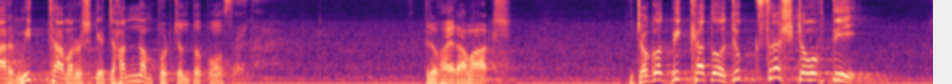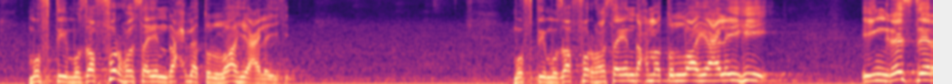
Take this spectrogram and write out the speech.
আর মিথ্যা মানুষকে জাহান্নাম পর্যন্ত পৌঁছায় দেয়। প্রিয় ভাইয়ের আমার, জগৎ বিখ্যাত যুগ শ্রেষ্ঠ মুফতি মুফতি মুজফর হোসাইন রহমতুল্লাহ আলাইহি। মুফতি মুজফর হোসাইন রহমতুল্লাহ আলাইহি ইংরেজদের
